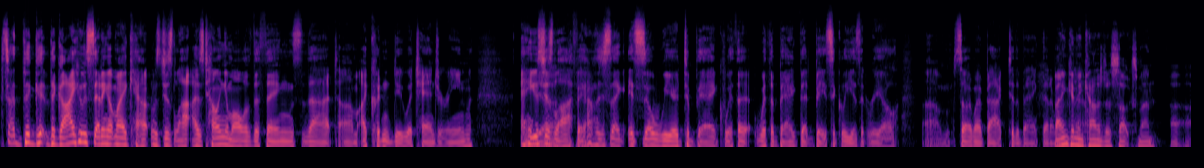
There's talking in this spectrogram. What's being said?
so the the guy who was setting up my account was just la- I was telling him all of the things that um, I couldn't do with Tangerine, and he was just laughing. I was just like, it's so weird to bank with a with a bank that basically isn't real. Um, so I went back to the bank that I'm Banking in. Canada sucks, man. Uh,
